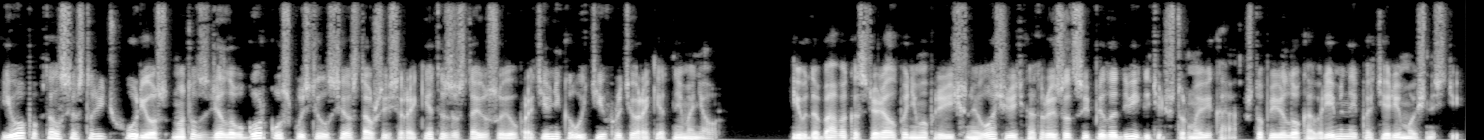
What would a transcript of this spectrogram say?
Его попытался остановить Фуриос, но тот, сделав горку, спустил все оставшиеся ракеты, заставив своего противника уйти в противоракетный маневр. И вдобавок отстрелял по нему приличную очередь, которая зацепила двигатель штурмовика, что привело ко временной потере мощности.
